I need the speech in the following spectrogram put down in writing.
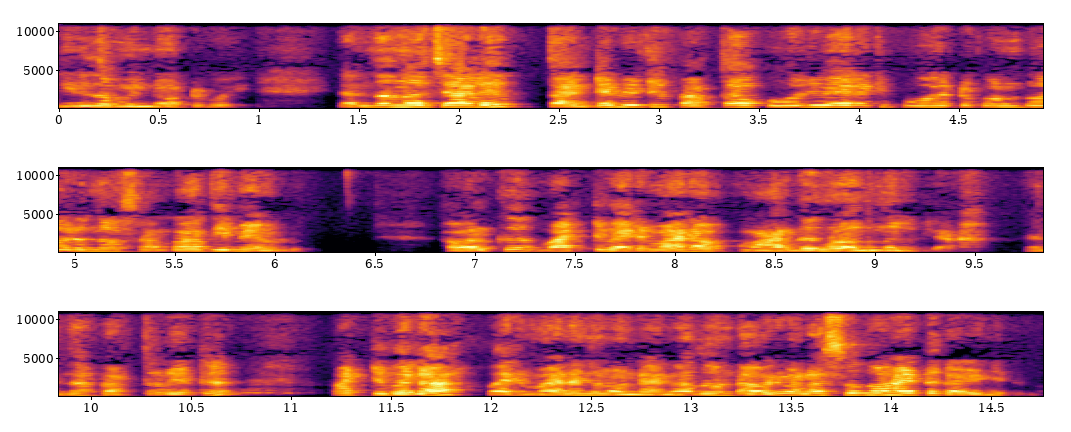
ജീവിതം മുന്നോട്ട് പോയി. എന്തെന്ന് വെച്ചാൽ തന്റെ വീട്ടിൽ ഭർത്താവ് കൂലിവേലയ്ക്ക് പോയിട്ട് കൊണ്ടുവരുന്ന സമ്പാദ്യമേ ഉള്ളൂ. അവർക്ക് മറ്റ് വരുമാന മാർഗങ്ങളൊന്നുമില്ല. എന്നാൽ ഭർത്തൃ വീട്ടിൽ മറ്റു പല വരുമാനങ്ങളുണ്ടായിരുന്നു. അതുകൊണ്ട് അവർ വളരെ സുഖമായിട്ട് കഴിഞ്ഞിരുന്നു.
